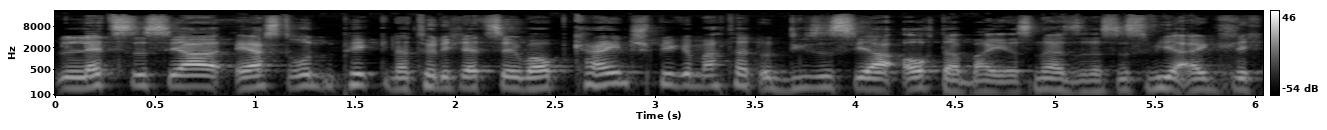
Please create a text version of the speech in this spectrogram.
letztes Jahr Erstrundenpick, natürlich letztes Jahr überhaupt kein Spiel gemacht hat und dieses Jahr auch dabei ist. Ne? Also das ist wie eigentlich,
